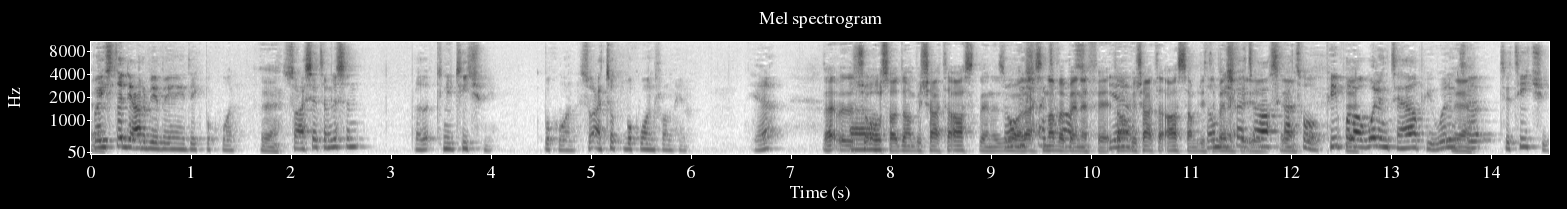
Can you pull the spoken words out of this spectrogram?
But he studied Arabic Bain Yadik, book one. Yeah. So I said to him, listen, brother, can you teach me book one? So I took book one from him. Yeah. That's Uh, also, don't be shy to ask then as well. That's another benefit. yeah. Don't be shy to ask somebody Don't to be shy benefit to you. ask yeah. at all. People Yeah. are willing to help you, willing to, to teach you.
